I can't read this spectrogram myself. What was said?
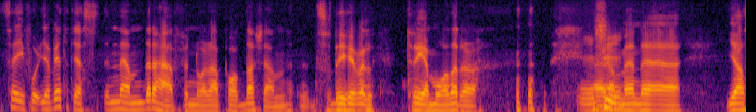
säger for, jag vet att jag nämnde det här för några poddar sedan. Så det är väl tre månader då. Mm. Ja, men eh, jag,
